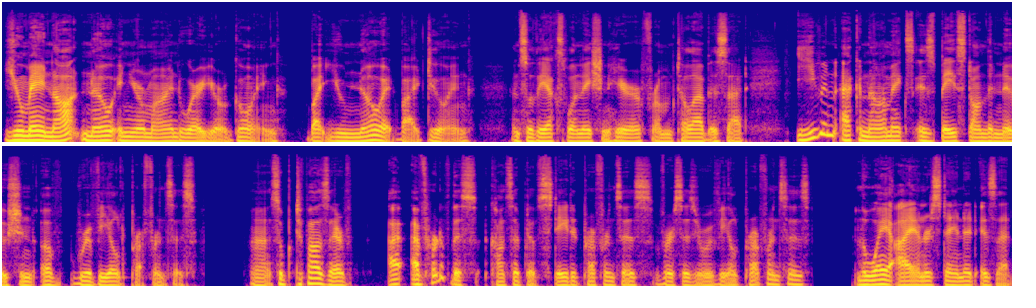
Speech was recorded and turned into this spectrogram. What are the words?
You may not know in your mind where you're going, but you know it by doing. And so the explanation here from Taleb is that even economics is based on the notion of revealed preferences. Uh, so to pause there, I, I've heard of this concept of stated preferences versus revealed preferences. And the way I understand it is that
